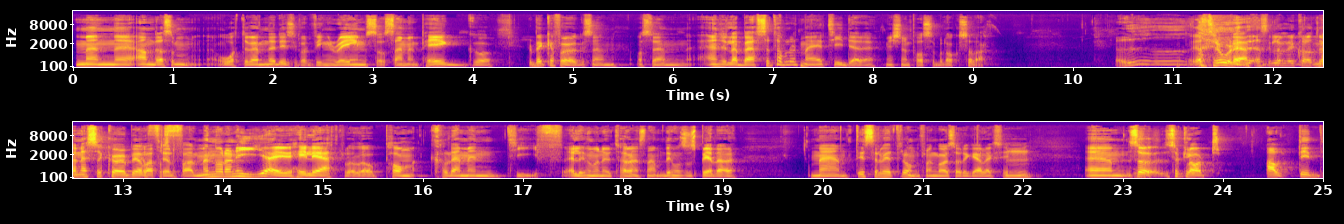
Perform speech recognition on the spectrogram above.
men eh, andra som återvänder det är såklart Ving Rhames och Simon Pegg och Rebecca Ferguson. Och sen Angela Bassett har varit med i tidigare Mission Impossible också va? Jag tror det. Jag skulle ha kollat upp. Vanessa Kirby har varit i alla fall. Men några nya är ju Hailey Atwell och Pom Clementif. Eller hur man uttalar hennes namn. Det är hon som spelar Mantis, eller vad heter hon, från Guardians of the Galaxy. Mm. Ehm, så såklart, alltid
